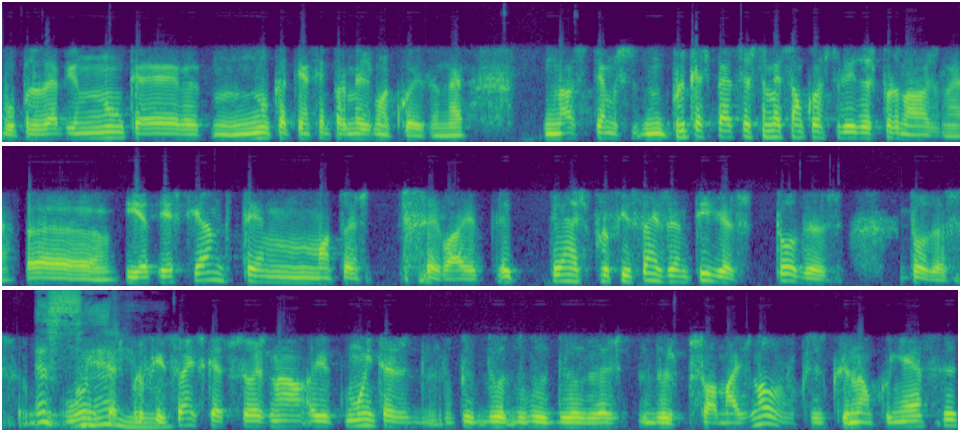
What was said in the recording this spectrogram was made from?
O presépio nunca, é, nunca tem sempre a mesma coisa, né? Nós temos, porque as peças também são construídas por nós, né? Ah, e este ano tem montões, sei lá, tem as profissões antigas todas, todas, muitas sério? profissões que as pessoas não, muitas do, do, do, do pessoal mais novo que, que não conhece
